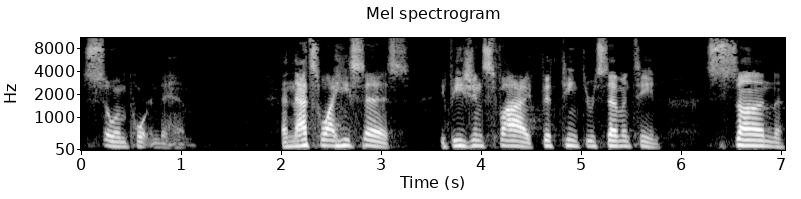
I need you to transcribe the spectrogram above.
so important to him. And that's why he says, Ephesians 5 15 through 17, son,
